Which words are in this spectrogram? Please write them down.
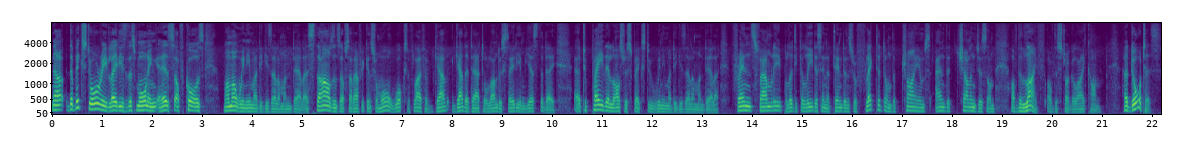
Now, the big story, ladies, this morning is, of course, Mama Winnie Madikizela Mandela. As thousands of South Africans from all walks of life have gathered at Orlando Stadium yesterday uh, to pay their last respects to Winnie Madikizela Mandela. Friends, family, political leaders in attendance reflected on the triumphs and the challenges on, of the life of the struggle icon. Her daughters,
